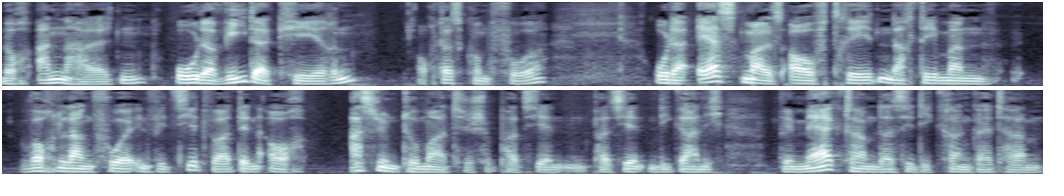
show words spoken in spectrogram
noch anhalten oder wiederkehren, auch das kommt vor, oder erstmals auftreten, nachdem man wochenlang vorher infiziert war, denn auch asymptomatische Patienten, Patienten, die gar nicht bemerkt haben, dass sie die Krankheit haben,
